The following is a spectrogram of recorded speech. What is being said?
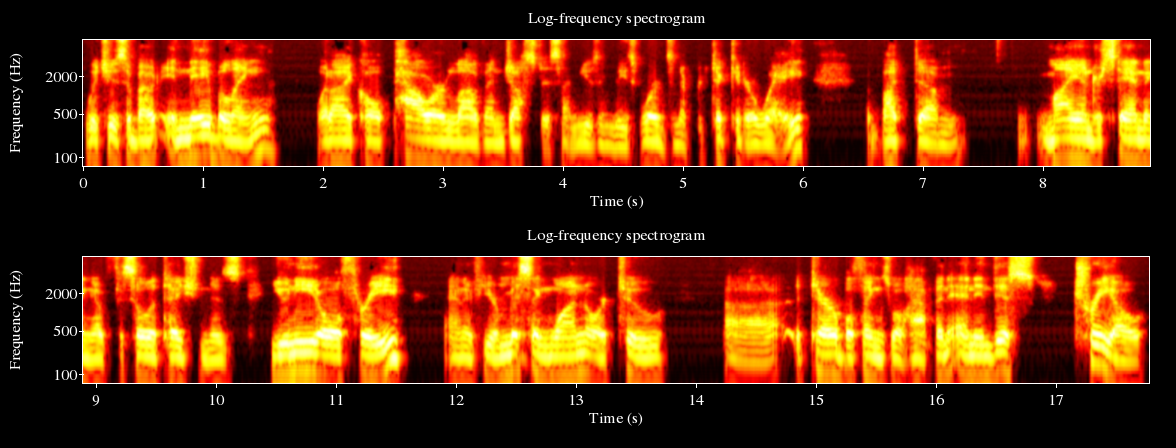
which is about enabling what I call power, love, and justice. I'm using these words in a particular way, but um, my understanding of facilitation is you need all three, and if you're missing one or two, uh, terrible things will happen. And in this trio,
